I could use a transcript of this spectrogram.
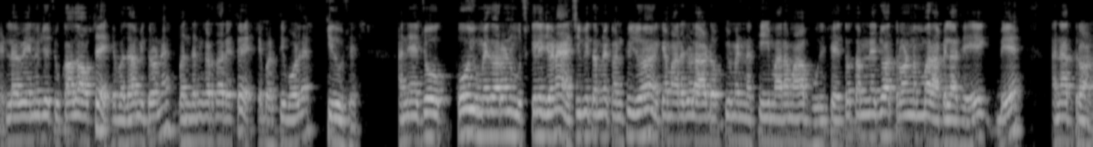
એટલે હવે એનો જે ચુકાદો આવશે એ બધા મિત્રોને બંધન કરતા રહેશે એ ભરતી બોર્ડે કીધું છે. અને જો કોઈ ઉમેદવારોને મુશ્કેલી જણાય, હજી બી તમને કન્ફ્યુઝ હોય કે મારા જોડે આ ડોક્યુમેન્ટ નથી મારામાં આ ભૂલ છે, તો તમને જો આ ત્રણ નંબર આપેલા છે, એક, બે અને આ ત્રણ.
